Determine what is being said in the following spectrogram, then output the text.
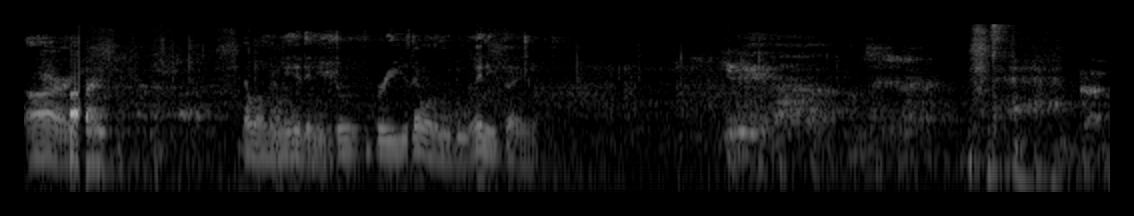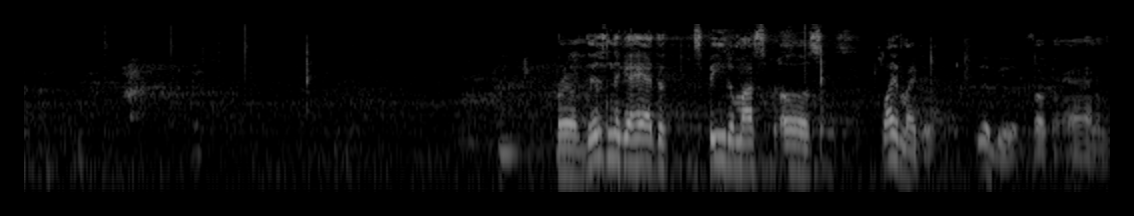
All right. They won't let me hit any threes. They won't let me do anything. Bro, if this nigga had the speed of my uh, playmaker, he'll be a fucking animal.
